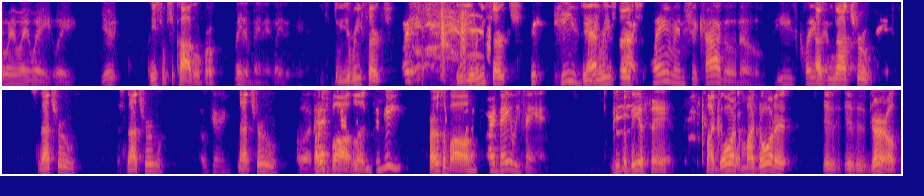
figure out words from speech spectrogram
Wait, wait, wait, wait, wait. You're He's from Chicago, bro. wait a minute, wait a Do your research. Do your research. He- He's Do definitely not research. claiming Chicago though. He's claiming That's not true. It's not true. It's not true. okay. Not true. Well, First of all, look. to me. First of all, I'm a sorry Bailey fan. you could be a fan. My daughter, my daughter is is his girl,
